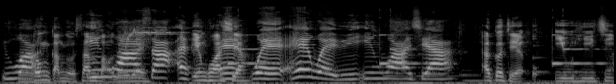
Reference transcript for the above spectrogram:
有啊。东港有三宝樱花虾，哎，樱花虾。尾黑尾鱼，樱花虾。啊，搁一个鱿鱼子。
